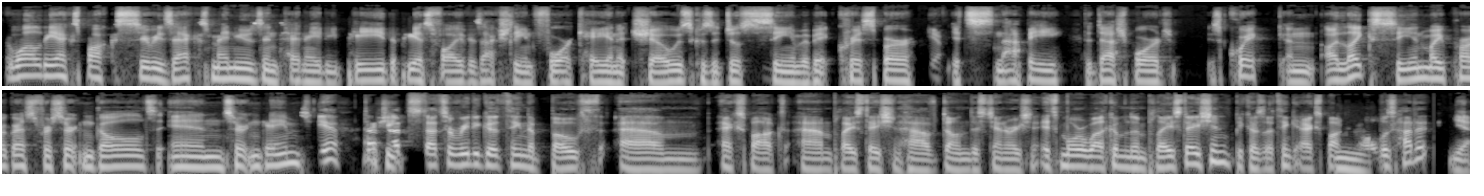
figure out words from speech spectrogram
while the Xbox Series X menu's in 1080p, the PS5 is actually in 4K and it shows because it does seem a bit crisper. Yep. It's snappy. The dashboard is quick, and I like seeing my progress for certain goals in certain games. Yeah, that, Actually- that's that's a really good thing that both um, Xbox and PlayStation have done this generation. It's more welcome than PlayStation because I think Xbox Mm. always had it. Yeah,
